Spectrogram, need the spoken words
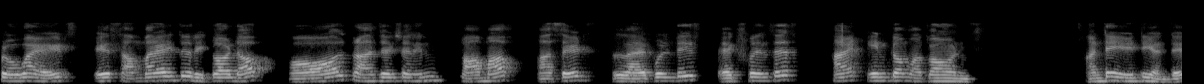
provides a summarized record of all transactions in form of assets, liabilities, expenses and income accounts. అంటే ఏంటి అంటే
